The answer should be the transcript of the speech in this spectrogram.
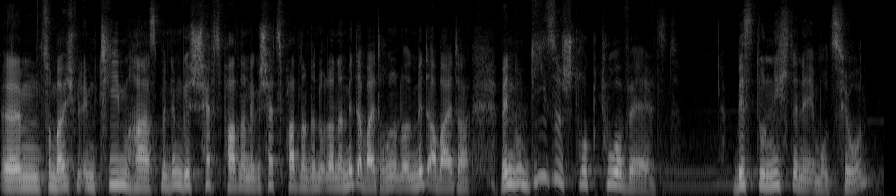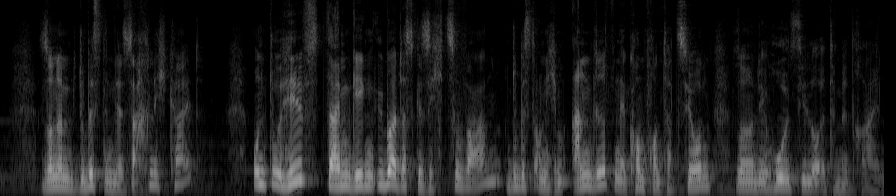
ähm, zum Beispiel im Team hast, mit einem Geschäftspartner, einer Geschäftspartnerin oder einer Mitarbeiterin oder einem Mitarbeiter, wenn du diese Struktur wählst, bist du nicht in der Emotion, sondern du bist in der Sachlichkeit und du hilfst deinem Gegenüber, das Gesicht zu wahren. Du bist auch nicht im Angriff, in der Konfrontation, sondern du holst die Leute mit rein.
